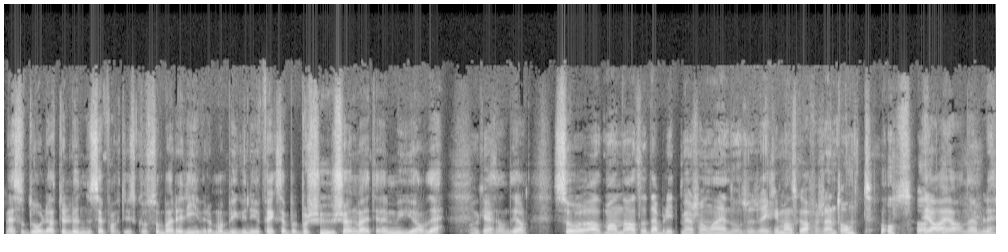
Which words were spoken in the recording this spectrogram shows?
er så dårlige at det lønner seg faktisk også bare rive dem og bygge nye. Eksempel på Sjusjøen vet jeg mye av det. Okay. Ja. Så, at, man, at det er blitt mer sånn eiendomsutvikling, man skaffer seg en tomt, og så ja, ja, nemlig.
